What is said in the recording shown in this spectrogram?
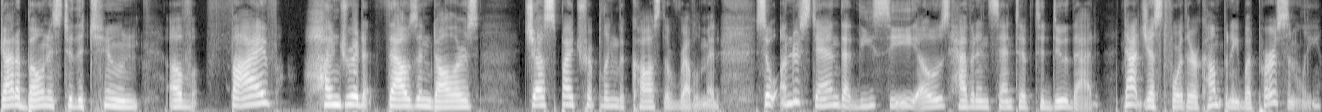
got a bonus to the tune of $500,000 just by tripling the cost of Revlimid. So understand that these CEOs have an incentive to do that, not just for their company, but personally.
